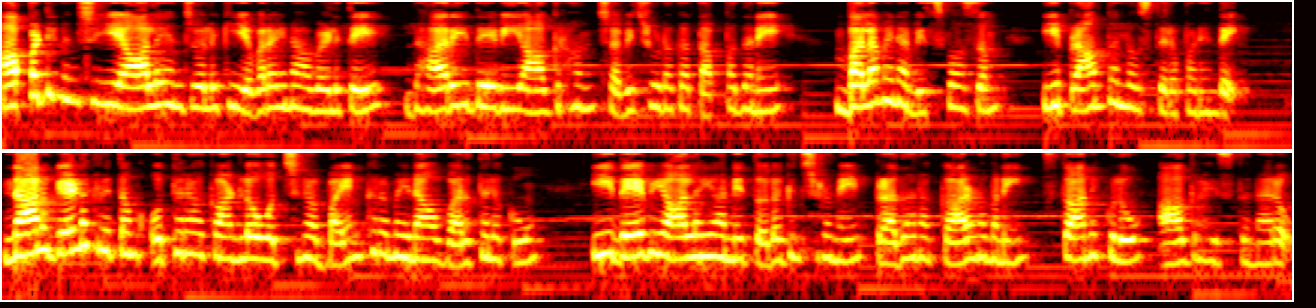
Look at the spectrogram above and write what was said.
అప్పటి నుంచి ఈ ఆలయం జోలికి ఎవరైనా వెళితే ధారీదేవి ఆగ్రహం చవిచూడక తప్పదనే బలమైన విశ్వాసం ఈ ప్రాంతంలో స్థిరపడింది. నాలుగేళ్ళ క్రితం ఉత్తరాఖండ్లో వచ్చిన భయంకరమైన వరదలకు ఈ దేవి ఆలయాన్ని తొలగించడమే ప్రధాన కారణమని స్థానికులు ఆగ్రహిస్తున్నారు.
